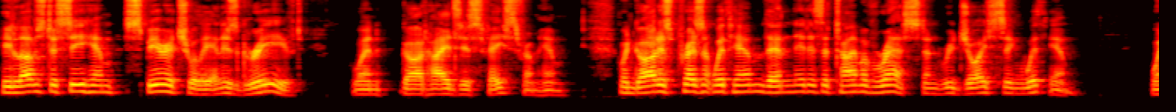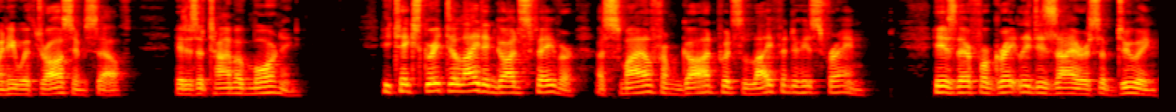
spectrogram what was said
He loves to see him spiritually and is grieved when God hides his face from him. When God is present with him, then it is a time of rest and rejoicing with him. When he withdraws himself, it is a time of mourning. He takes great delight in God's favor. A smile from God puts life into his frame. He is therefore greatly desirous of doing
